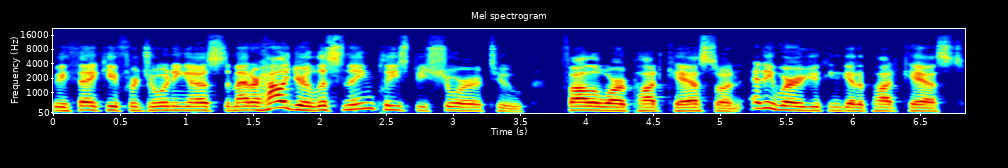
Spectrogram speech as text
We thank you for joining us. No matter how you're listening, please be sure to follow our podcast on anywhere you can get a podcast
